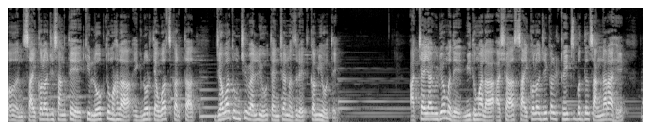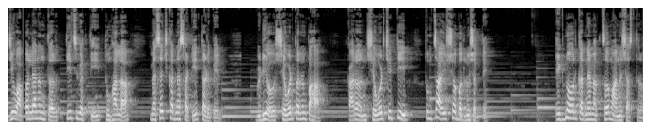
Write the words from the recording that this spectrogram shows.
पण सायकोलॉजी सांगते की लोक तुम्हाला इग्नोर तेव्हाच करतात जेव्हा तुमची व्हॅल्यू त्यांच्या नजरेत कमी होते. आजच्या या व्हिडिओमध्ये मी तुम्हाला अशा सायकोलॉजिकल ट्रिक्सबद्दल सांगणार आहे जी वापरल्यानंतर तीच व्यक्ती तुम्हाला मेसेज करण्यासाठी तडपेल. व्हिडिओ शेवटपर्यंत पहा कारण शेवटची टीप तुमचं आयुष्य बदलू शकते. इग्नोर करण्यामागचं मानसशास्त्र.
